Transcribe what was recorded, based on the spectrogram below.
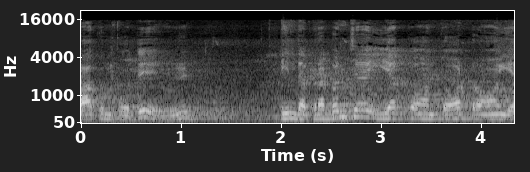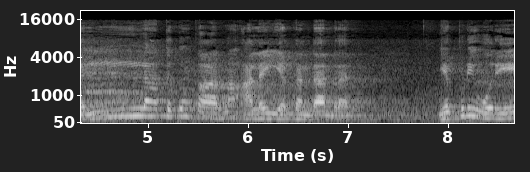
பார்க்கும்போது இந்த பிரபஞ்ச இயக்கம் தோற்றம் எல்லாத்துக்கும் காரணம் அலை இயக்கம்தான்றார் எப்படி ஒரே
